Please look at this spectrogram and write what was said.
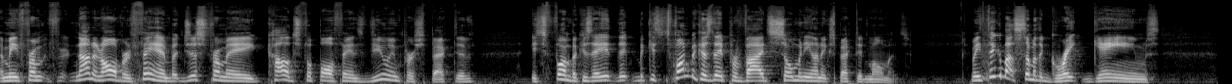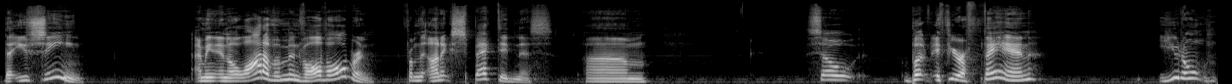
I mean, from not an Auburn fan, but just from a college football fan's viewing perspective, it's fun because they, they because it's fun because they provide so many unexpected moments. I mean, think about some of the great games that you've seen. I mean, and a lot of them involve Auburn from the unexpectedness. Um, so, but if you're a fan, you don't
